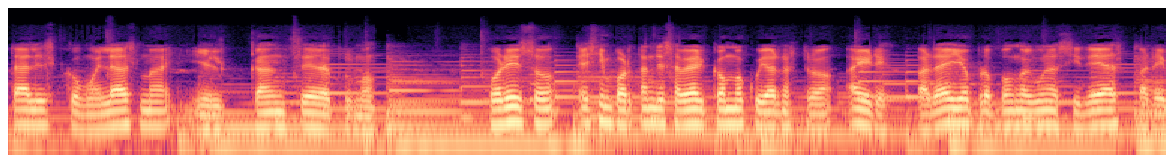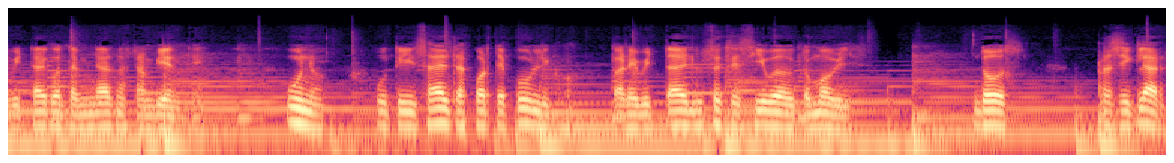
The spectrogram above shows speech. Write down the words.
tales como el asma y el cáncer al pulmón. Por eso es importante saber cómo cuidar nuestro aire. Para ello propongo algunas ideas para evitar contaminar nuestro ambiente. 1. Utilizar el transporte público para evitar el uso excesivo de automóviles. 2. Reciclar.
